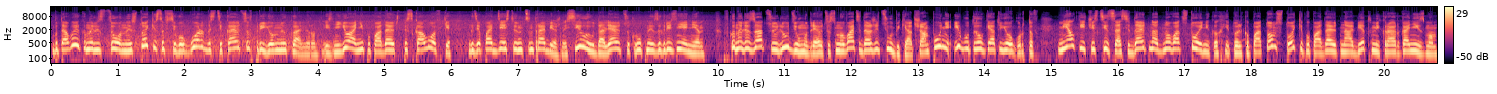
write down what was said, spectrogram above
Бытовые канализационные стоки со всего города стекаются в приемную камеру. Из нее они попадают в песколовки, где под действием центробежной силы удаляются крупные загрязнения. В канализацию люди умудряются смывать даже тюбики от шампуня и бутылки от йогуртов. Мелкие частицы оседают на дно в отстойниках, и только потом стоки попадают на обед микроорганизмам.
